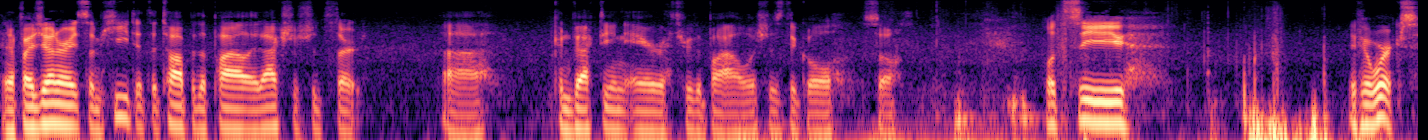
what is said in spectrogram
And if I generate some heat at the top of the pile, it actually should start uh, convecting air through the pile, which is the goal. So let's see if it works.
